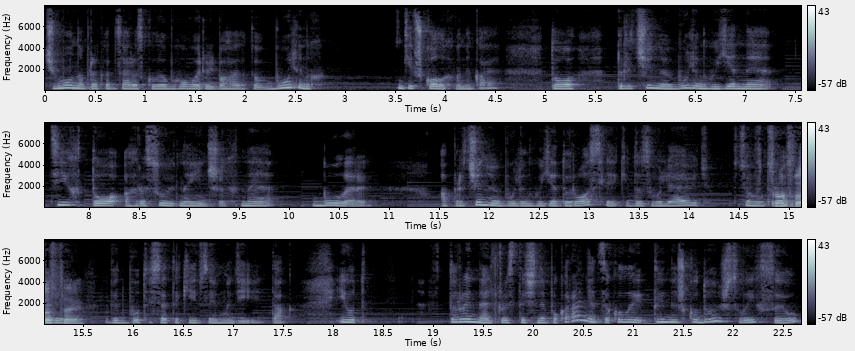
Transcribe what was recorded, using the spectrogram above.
Чому, наприклад, зараз, коли обговорюють багато булінг, який в школах виникає, то причиною булінгу є не ті, хто агресують на інших, не булери, а причиною булінгу є дорослі, які дозволяють в цьому, в цьому просторі, просторі відбутися такій взаємодії. Так. І от вторинне альтруїстичне покарання це коли ти не шкодуєш своїх сил,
